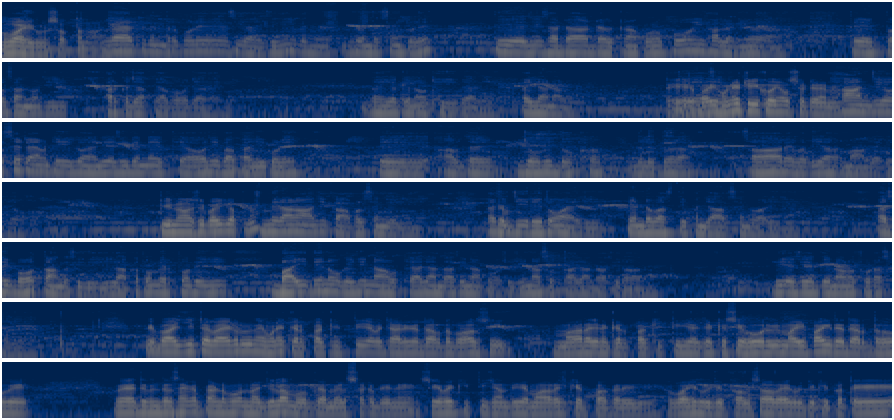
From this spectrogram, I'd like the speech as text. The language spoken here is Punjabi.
ਵਾਹਿਗੁਰੂ ਸਤਨਾਮ। ਵੈਦ ਦਵਿੰਦਰ ਕੋਲੇ ਅਸੀਂ ਆਏ ਸੀ ਜੀ ਵਰਿੰਦਰ ਵਰਿੰਦਰ ਸਿੰਘ ਕੋਲੇ। ਤੇ ਜੀ ਸਾਡਾ ਡਾਕਟਰਾਂ ਕੋਲ ਕੋਈ ਹੱਲ ਨਹੀਂ ਹੋਇਆ। ਤੇ ਇੱਥੋਂ ਸਾਨੂੰ ਜੀ ਫ਼ਰਕ ਜਾਪਿਆ ਬਹੁਤ ਜ਼ਿਆਦਾ ਜੀ। ਬਈ ਅੱਗੇ ਨਾਲੋਂ ਠੀਕ ਆ ਜੀ ਪਹਿਲਾਂ ਨਾਲੋਂ। ਤੇ ਬਾਈ ਹੁਣੇ ਠੀਕ ਹੋਏ ਉਸੇ ਟਾਈਮ ਹੀ? ਹਾਂਜੀ ਉਸੇ ਟਾਈਮ ਠੀਕ ਹੋਇਆ ਜੀ। ਅਸੀਂ ਕਹਿੰਦੇ ਇੱਥੇ ਆਓ ਜੀ ਬਾਬਾ ਜੀ ਕੋਲੇ। ਤੇ ਆਪਦੇ ਜੋ ਵੀ ਦੁੱਖ ਦਲਿੱਦਰ ਆ ਸਾਰੇ ਵਧੀਆ ਅਰਮਾਨ ਲੈ ਕੇ ਜਾਓ। ਕੀ ਨਾਂ ਸੀ ਬਾਈ ਜੀ ਆਪਣਾ? ਮੇਰਾ ਨਾਮ ਜੀ ਕਾਬਲ ਸਿੰਘ ਹੈ ਜੀ। ਅਸੀਂ ਜੀਰੇ ਤੋਂ ਆਏ ਜੀ ਪਿੰਡ ਬਸਤੀ ਪੰਜਾਬ ਸਿੰਘ ਵਾਲੀ ਜੀ। ਅਸੀਂ ਬਹੁਤ ਤੰਗ ਸੀਗੇ ਜੀ ਲੱਕ ਤੋਂ ਮੇਰੇ ਤੋਂ ਤੇ ਜੀ। 22 ਦਿਨ ਹੋ ਗਏ ਜੀ ਨਾ ਉੱਠਿਆ ਜਾਂਦਾ ਸੀ ਨਾ ਕੁਛ ਜੀ ਨਾ ਸੁੱਤਾ ਜਾਂਦਾ ਸੀ ਰਾਤ ਨੂੰ। ਵੀ ਅਸੀਂ ਅੱਗੇ ਨਾਲੋਂ ਥੋੜਾ ਸਹੀ ਹਾਂ। ਇਹ ਬਾਈ ਜੀ ਤੇ ਵਾਹਿਗੁਰੂ ਨੇ ਹੁਣੇ ਕਿਰਪਾ ਕੀਤੀ ਹੈ ਵਿਚਾਰੇ ਦੇ ਦਰਦ ਬਹੁਤ ਸੀ। ਮਹਾਰਾਜ ਨੇ ਕਿਰਪਾ ਕੀਤੀ ਹੈ ਜੇ ਕਿਸੇ ਹੋਰ ਵੀ ਮਾਈ ਭਾਈ ਦੇ ਦਰਦ ਹੋਵੇ ਵੈ ਦਵਿੰਦਰ ਸਿੰਘ, ਪਿੰਡ ਭੋਨਾ ਜ਼ਿਲ੍ਹਾ ਮੋਗਾ ਮਿਲ ਸਕਦੇ ਨੇ। ਸੇਵਾ ਕੀਤੀ ਜਾਂਦੀ ਹੈ। ਮਹਾਰਾਜ ਕਿਰਪਾ ਕਰੇ ਜੀ। ਵਾਹਿਗੁਰੂ ਜੀ ਖਾਲਸਾ, ਵਾਹਿਗੁਰੂ ਜੀ ਕੀ ਫਤਿਹ।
